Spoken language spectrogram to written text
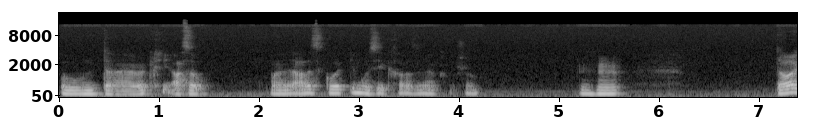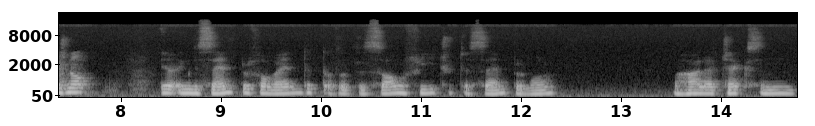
Und äh, wirklich, also, man hat alles gute Musiker, das merkt man schon. Mhm. Da ist noch ja, irgendein Sample verwendet, oder der Song featured das Sample mal. Mahalia Jackson,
